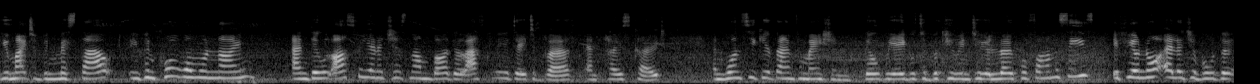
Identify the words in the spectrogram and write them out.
you might have been missed out. You can call 119 and they will ask for your NHS number they'll ask for your date of birth and postcode. And once you give that information they'll be able to book you into your local pharmacies. If you're not eligible the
